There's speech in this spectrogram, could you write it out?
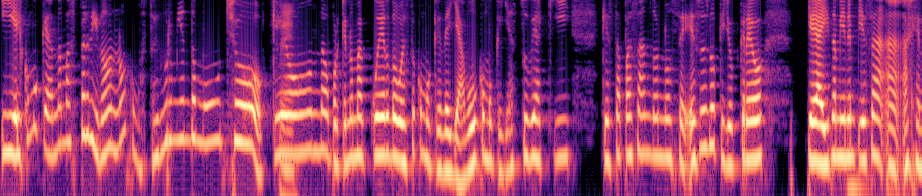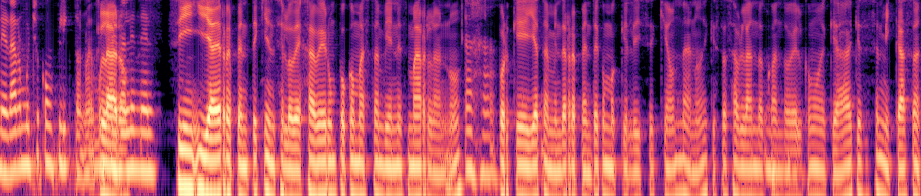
Y él como que anda más perdido, ¿no? Como estoy durmiendo mucho, o qué Sí. onda, o por qué no me acuerdo, o esto como que de vu, como que ya estuve aquí, ¿qué está pasando? No sé. Eso es lo que yo creo que ahí también empieza a, a generar mucho conflicto, ¿no? Emocional Claro. en él. Sí, y ya de repente quien se lo deja ver un poco más también es Marla, ¿no? Ajá. Porque ella también de repente como que le dice, ¿qué onda, no? ¿De qué estás hablando? Cuando él como de que, ah, ¿qué haces en mi casa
